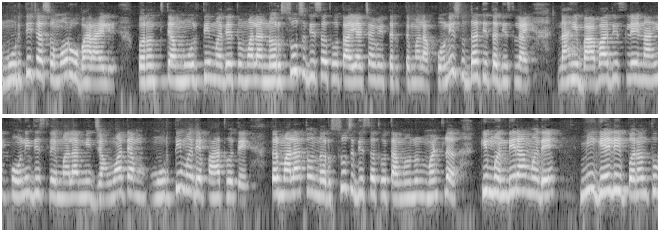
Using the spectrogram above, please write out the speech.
मूर्तीच्या समोर उभा राहिली. परंतु त्या मूर्तीमध्ये तुम्हाला नरसूच दिसत होता याच्या व्यतिरिक्त मला कोणी सुद्धा तिथं दिसलाय नाही. बाबा दिसले नाही कोणी दिसले. मला मी जेव्हा त्या मूर्तीमध्ये पाहत होते तर मला तो नरसूच दिसत होता. म्हणून म्हटलं की मंदिरामध्ये मी गेली परंतु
